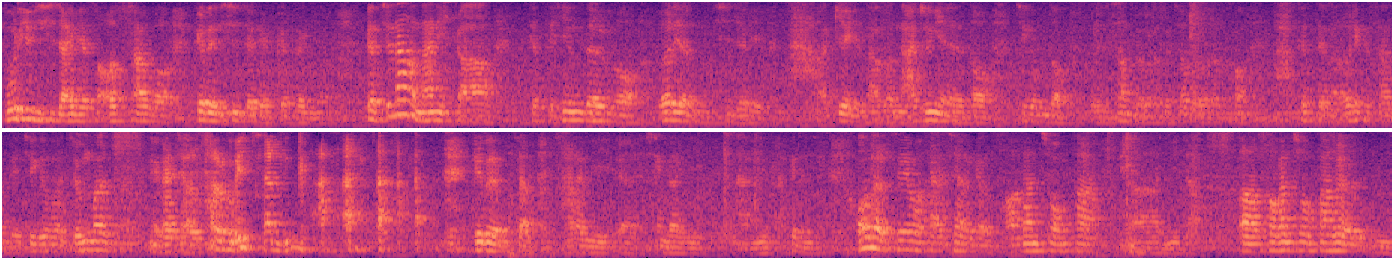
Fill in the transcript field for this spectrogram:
부림시장에서 옷 사고 그런 시절이었거든요. 그래서 지나고 나니까 그때 힘들고 어려운 시절이 다 기억이 나고 나중에도 지금도 우리 주삼도 그렇고 저도 그렇고 아 그때는 어렵게 살는데 지금은 정말 내가 잘 살고 있지 않는가 그런 참 사람이 어, 생각이 납니다. 그런 오늘 쌤과 같이 하는 건 소간 초음파입니다. 아, 소간 초음파를 음,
